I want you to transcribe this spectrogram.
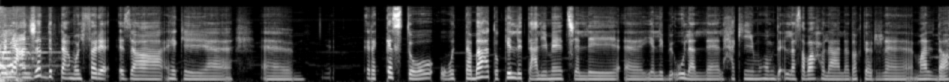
واللي عن جد بتعمل فرق إذا هيك آه آه ركزتوا واتبعتوا كل التعليمات يلي يلي بيقولها ال- الحكيم وهم بدي أقول لها صباحو لدكتور مالدا.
